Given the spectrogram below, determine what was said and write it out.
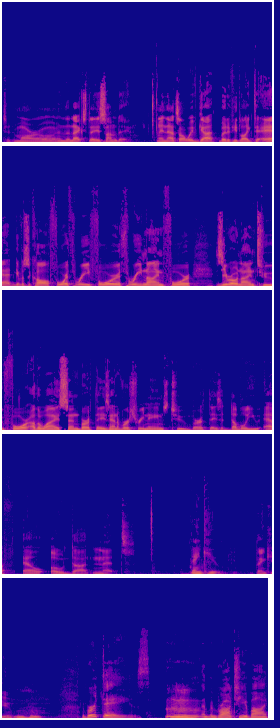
tomorrow, and the next day, Sunday. And that's all we've got. But if you'd like to add, give us a call 434 394 0924. Otherwise, send birthdays, anniversary names to birthdays at WFLO.net. Thank you. Thank you. The birthdays have been brought to you by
